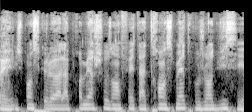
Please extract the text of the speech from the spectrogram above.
Et je pense que la, la première chose en fait à transmettre aujourd'hui, c'est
